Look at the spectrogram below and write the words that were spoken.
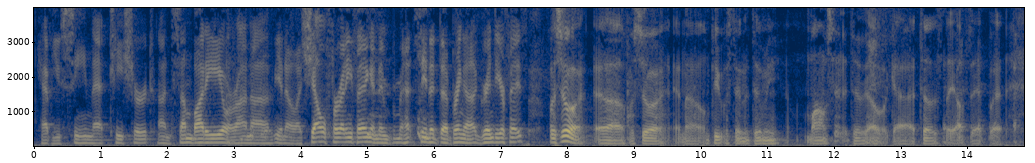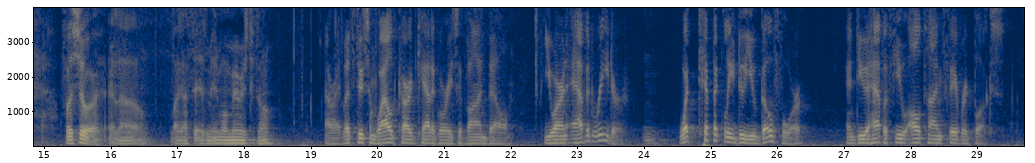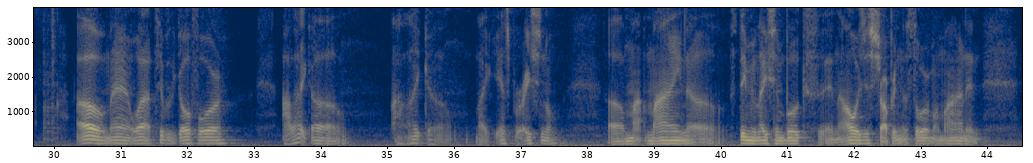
Have you seen that T-shirt on somebody or on a you know a shelf or anything, and then seen it uh, bring a grin to your face? For sure, uh, for sure. And um, people send it to me. Mom sent it to me. Oh my God, I tell her to stay off that. But for sure, and um, like I said, there's many more memories to come. All right, let's do some wild card categories with Vonn Bell. You are an avid reader. What typically do you go for? And do you have a few all time favorite books? Oh man, what I typically go for, I like uh, I like uh, like inspirational, uh, mind uh, stimulation books, and I always just sharpen the sword of my mind and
